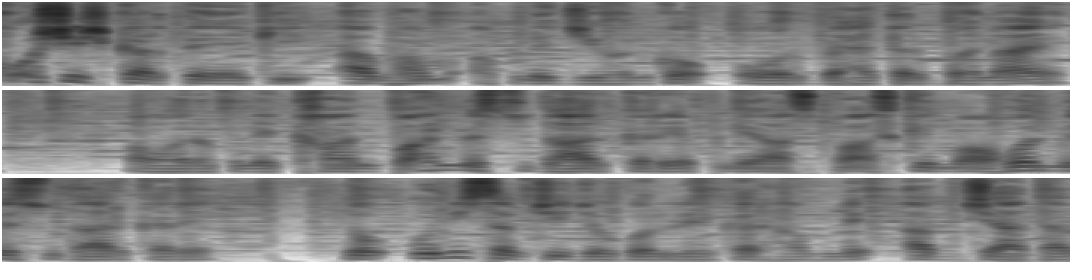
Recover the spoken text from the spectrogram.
कोशिश करते हैं कि अब हम अपने जीवन को और बेहतर बनाएँ और अपने खान पान में सुधार करें अपने आसपास के माहौल में सुधार करें। तो उन्हीं सब चीज़ों को लेकर हमने अब ज़्यादा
